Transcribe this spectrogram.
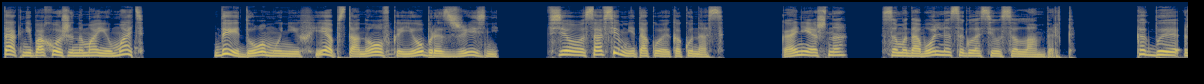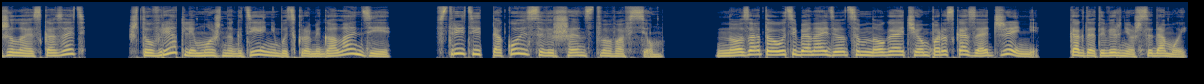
так не похожа на мою мать. Да и дом у них, и обстановка, и образ жизни. Все совсем не такое, как у нас». «Конечно», — самодовольно согласился Ламберт. Как бы желая сказать, что вряд ли можно где-нибудь, кроме Голландии, встретить такое совершенство во всем. Но зато у тебя найдется много о чем порассказать Дженни, когда ты вернешься домой.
